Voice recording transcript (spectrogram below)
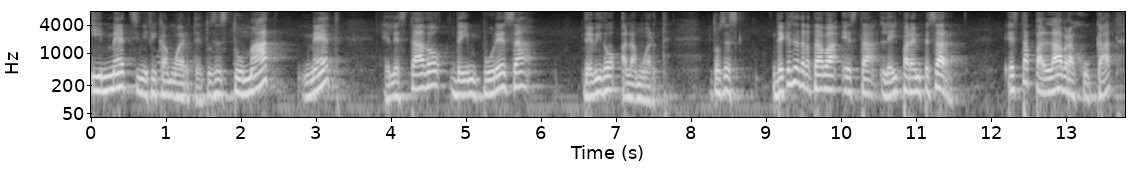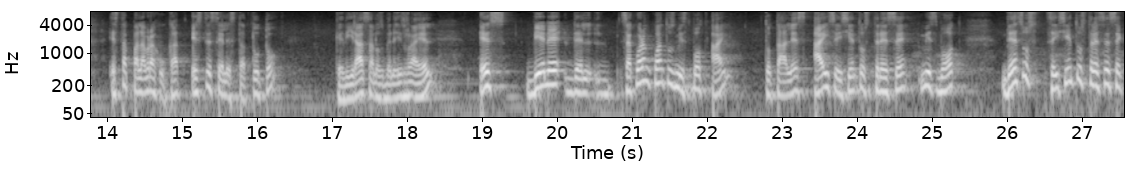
y met significa muerte. Entonces, tumat met, el estado de impureza debido a la muerte. Entonces, ¿de qué se trataba esta ley? Para empezar, esta palabra jucat, esta palabra jucat, este es el estatuto, que dirás a los Bene Israel, es, viene del... ¿Se acuerdan cuántos misbot hay? Totales, hay 613 misbot. De esos 613 se,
